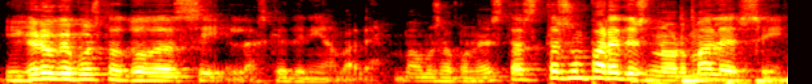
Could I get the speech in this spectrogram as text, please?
Y creo que he puesto todas, sí, las que tenía, vale. Vamos a poner estas, estas son paredes normales, sí.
